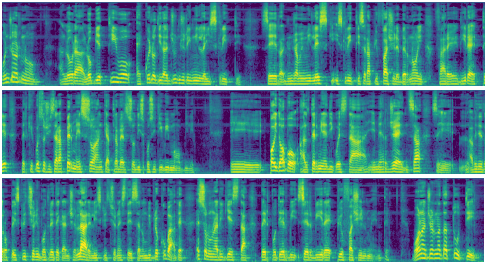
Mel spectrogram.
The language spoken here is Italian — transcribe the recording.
Buongiorno, allora l'obiettivo è quello di raggiungere i mille iscritti. Se raggiungiamo i mille iscritti sarà più facile per noi fare dirette perché questo ci sarà permesso anche attraverso dispositivi mobili. E poi dopo, al termine di questa emergenza, se avete troppe iscrizioni potrete cancellare l'iscrizione stessa, non vi preoccupate, è solo una richiesta per potervi servire più facilmente. Buona giornata a tutti!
